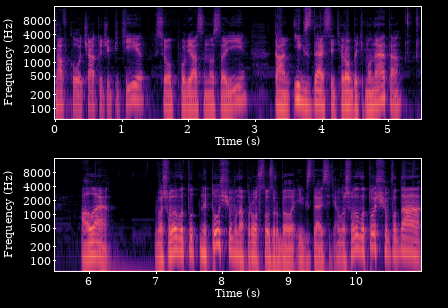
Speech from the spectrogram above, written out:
навколо чату GPT, все пов'язано з AI. Там X10 робить монета, але важливо тут не то, що вона просто зробила X10, а важливо то, що вона,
